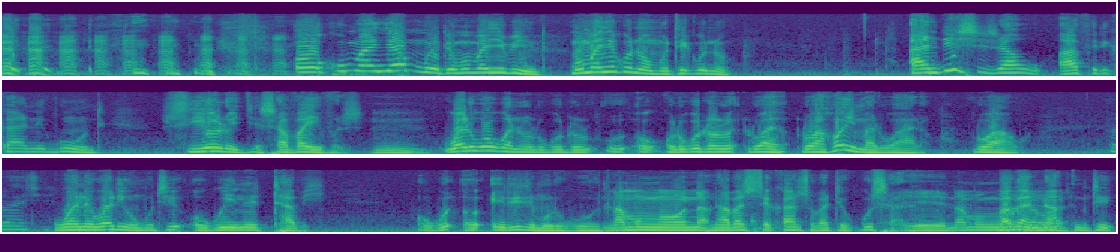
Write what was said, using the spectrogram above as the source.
okumanya mmwe temumanyi bintu. Mumanyi guno omuti guno. And this is how african gundi theology survivors. Mm. waliwo wano oluguudo oluguudo lwa- hoima lwalo lwawa lwaki? Wane wali omuti ogwina ettabi eriri mu luguudo. N'abasekanso bati ogusala. Eh, namuŋoona baga na- wali. nti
